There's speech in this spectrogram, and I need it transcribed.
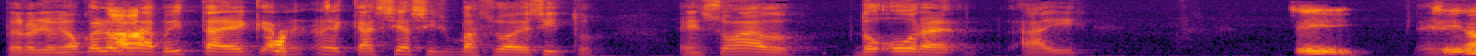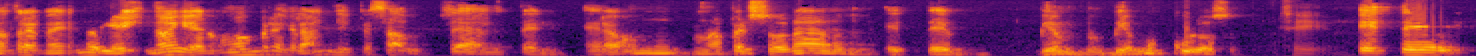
Pero yo me acuerdo que ah. la pista es, casi así, va suavecito. En zona dos, dos horas ahí. Sí. Sí, no, tremendo. Y, no, y era un hombre grande, pesado. O sea, este, era una persona este, bien, bien musculoso. Sí. Este,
